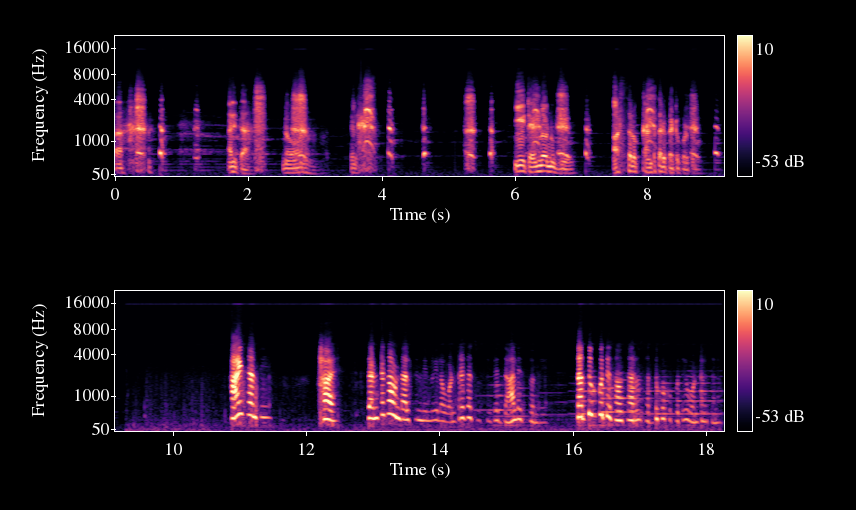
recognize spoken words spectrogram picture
అనిత నో ఈ టైంలో నువ్వు అస్సలు కంటతడి పెట్టకూడదు. హాయ్ శాంతి. హాయ్. జంటగా ఉండాల్సిన నిన్ను ఇలా ఒంటరిగా చూస్తుంటే జాలేస్తుంది. సర్దుకుపోతే సంసారం సర్దుకోకపోతే ఒంటరితనం.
